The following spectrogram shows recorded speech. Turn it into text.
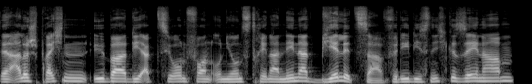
Denn alle sprechen über die Aktion von Unionstrainer Nenad Bielica. Für die, die es nicht gesehen haben.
